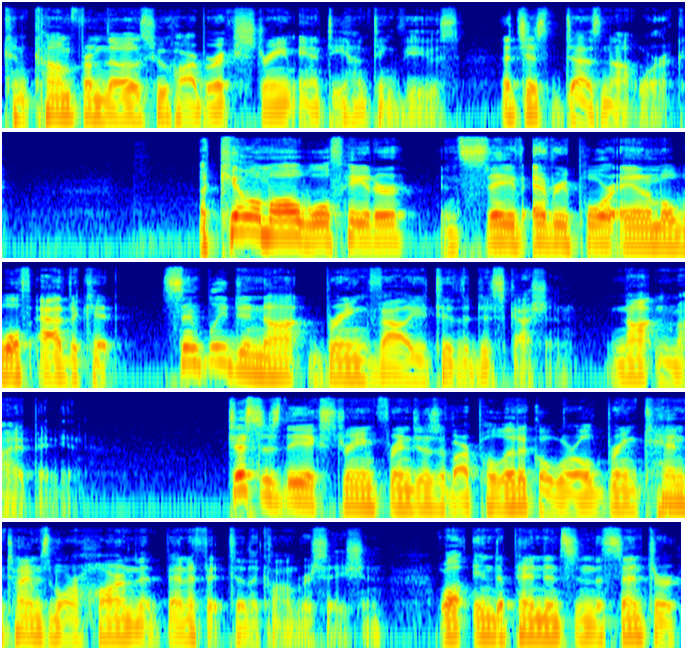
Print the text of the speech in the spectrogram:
can come from those who harbor extreme anti hunting views. That just does not work. A kill 'em all wolf hater and save every poor animal wolf advocate simply do not bring value to the discussion, not in my opinion. Just as the extreme fringes of our political world bring 10 times more harm than benefit to the conversation, while independents in the center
